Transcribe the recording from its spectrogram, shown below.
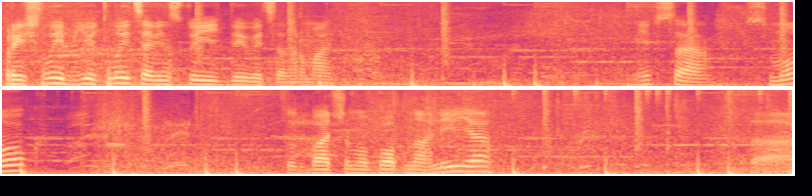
Прийшли, б'ють лиця, він стоїть, дивиться нормально. І все. Смок. Тут бачимо Боб нагліє. Так.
